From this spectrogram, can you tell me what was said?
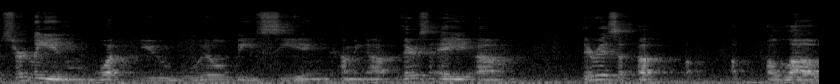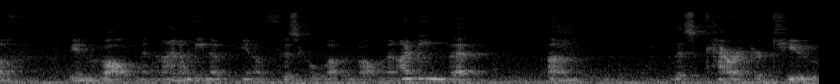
certainly, in what you will be seeing coming up, there's a um, there is a, a, a, a love involvement, and I don't mean a you know physical love involvement. I mean that um, this character Q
